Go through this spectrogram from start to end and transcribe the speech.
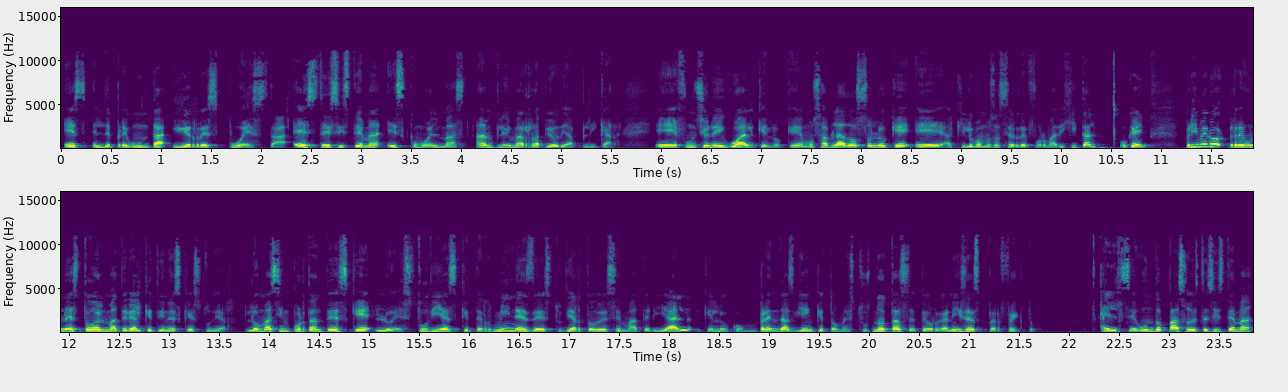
es el de pregunta y respuesta. Este sistema es como el más amplio y más rápido de aplicar. Eh, funciona igual que lo que hemos hablado, solo que eh, aquí lo vamos a hacer de forma digital, ¿ok? Primero, reúnes todo el material que tienes que estudiar. Lo más importante es que lo estudies que termines de estudiar todo ese material, que lo comprendas bien, que tomes tus notas, te organices, perfecto. El segundo paso de este sistema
